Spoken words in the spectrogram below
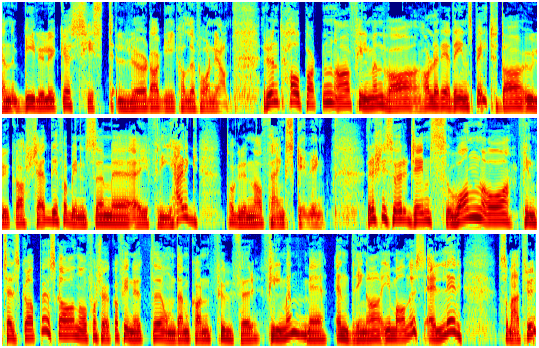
en bilulykke sist lørdag i California. Rundt halvparten av filmen var allerede innspilt da ulykka skjedde i forbindelse med ei frihelg pga. thanksgiving. Regissør James Wan og filmselskapet skal nå forsøke å finne ut om de kan fullføre filmen med endringer i manus, eller, som jeg tror,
